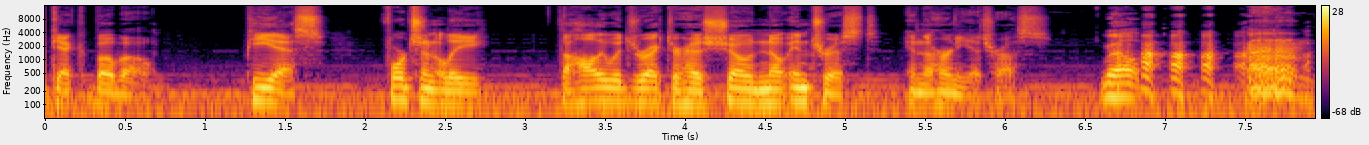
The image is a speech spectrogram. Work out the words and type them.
Gek Bobo. P.S. Fortunately, the Hollywood director has shown no interest in the hernia truss. Well,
